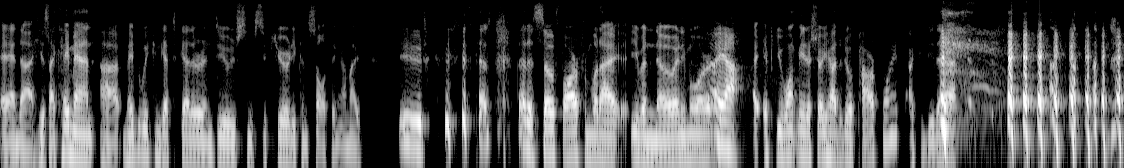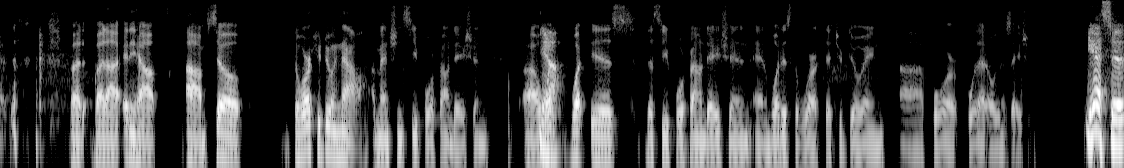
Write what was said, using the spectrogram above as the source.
and uh, he's like, "Hey man, uh, maybe we can get together and do some security consulting." I'm like, "Dude, that that is so far from what I even know anymore. Like, yeah. I- If you want me to show you how to do a PowerPoint, I could do that." but but uh, anyhow, um, so the work you're doing now, I mentioned C4 Foundation. Uh, Yeah. what, what is the C4 Foundation, and what is the work that you're doing uh, for for that organization? Yeah, so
